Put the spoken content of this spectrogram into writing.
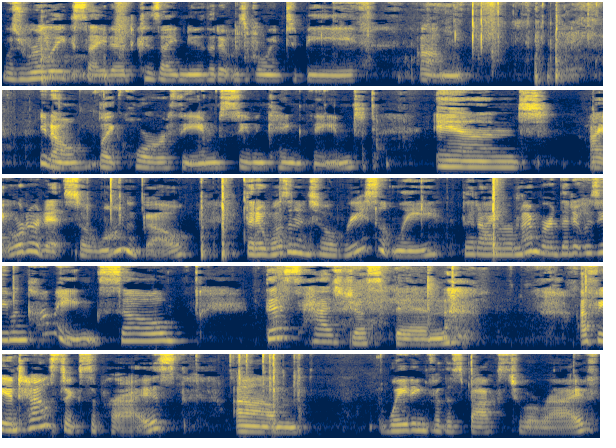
was really excited because I knew that it was going to be, um, you know, like horror themed, Stephen King themed. And I ordered it so long ago that it wasn't until recently that I remembered that it was even coming. So this has just been a fantastic surprise. Um, waiting for this box to arrive.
